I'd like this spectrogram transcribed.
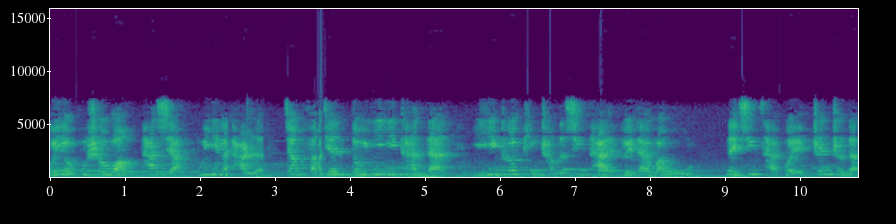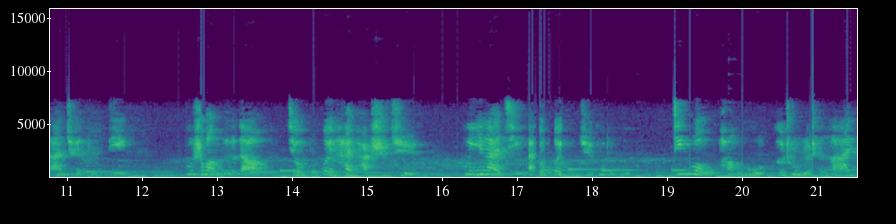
唯有不奢望他想，不依赖他人，将凡间都一一看淡，以一颗平常的心态对待万物，内心才会真正的安全笃定。不奢望得到，就不会害怕失去；不依赖情感，就不会恐惧孤独。心若无旁骛，何处惹尘埃？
